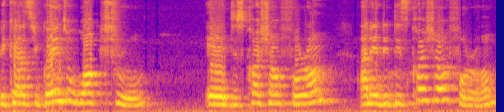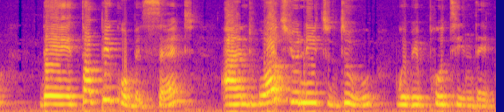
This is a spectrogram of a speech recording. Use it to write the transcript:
because you're going to walk through a discussion forum and in the discussion forum, the topic will be set and what you need to do will be put in there.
